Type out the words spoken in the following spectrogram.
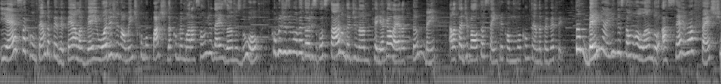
E essa contenda PVP, ela veio originalmente como parte da comemoração de 10 anos do WoW. Como os desenvolvedores gostaram da dinâmica e a galera também, ela tá de volta sempre como uma contenda PVP. Também ainda estão rolando a Serva Fest,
